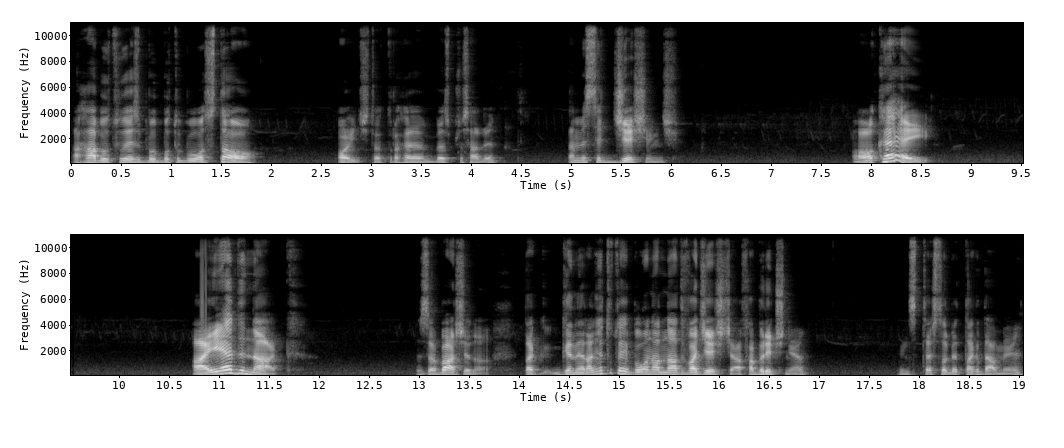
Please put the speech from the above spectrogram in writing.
Aha, bo tu jest, bo, bo tu było 100. Oj, to trochę bez przesady. Damy sobie 10. Okej. A jednak. Zobaczcie, no. Tak, generalnie tutaj było na, na 20 fabrycznie. Więc też sobie tak damy.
